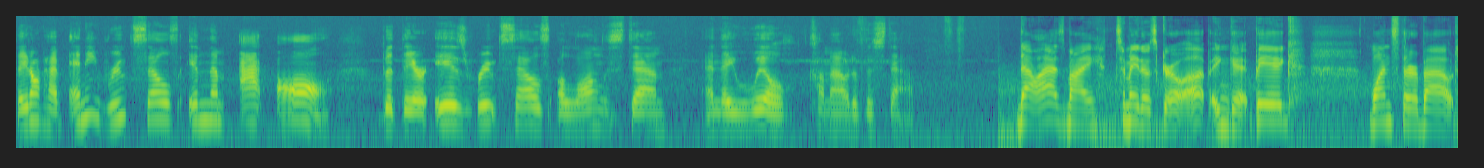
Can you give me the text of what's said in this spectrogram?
They don't have any root cells in them at all, but there is root cells along the stem and they will come out of the stem. Now as my tomatoes grow up and get big, once they're about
